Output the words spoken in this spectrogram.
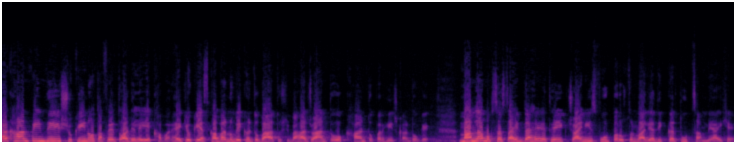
ਬਾਹਰ ਖਾਣ ਪੀਣ ਦੇ ਸ਼ੌਕੀਨ ਹੋ ਤਾਂ ਫਿਰ ਤੁਹਾਡੇ ਲਈ ਇਹ ਖਬਰ ਹੈ, ਕਿਉਂਕਿ ਇਸ ਖਬਰ ਨੂੰ ਵੇਖਣ ਤੋਂ ਬਾਅਦ ਤੁਸੀਂ ਬਾਹਰ ਜਾਣ ਤੋਂ ਖਾਣ ਤੋਂ ਪਰਹੇਜ਼ ਕਰ ਦੋਗੇ। ਮਾਮਲਾ ਮੁਕਤਸਰ ਸਾਹਿਬ ਦਾ ਹੈ, ਇੱਥੇ ਇੱਕ ਚਾਈਨੀਜ਼ ਫੂਡ ਪਰੋਸਣ ਵਾਲਿਆਂ ਦੀ ਕਰਤੂਤ ਸਾਹਮਣੇ ਆਈ ਹੈ।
